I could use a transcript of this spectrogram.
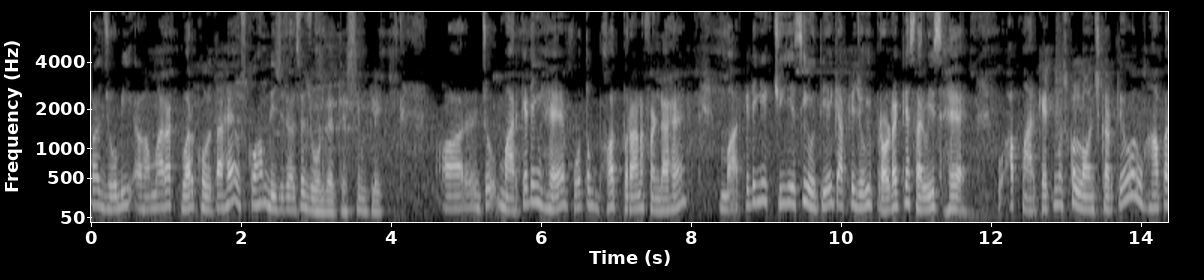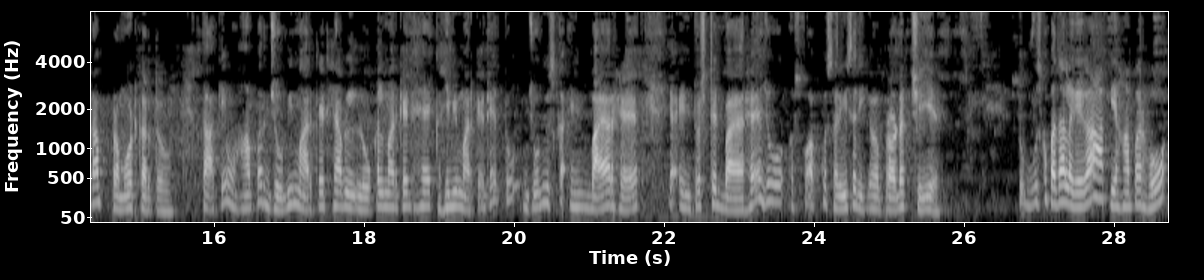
पर जो भी हमारा वर्क होता है, उसको हम डिजिटल से जोड़ देते हैं सिंपली और जो मार्केटिंग है, वो तो बहुत पुराना फंडा है. मार्केटिंग एक चीज़ ऐसी होती है कि आपके जो भी प्रोडक्ट या सर्विस है वो आप मार्केट में उसको लॉन्च करते हो और वहाँ पर आप प्रमोट करते हो, ताकि वहाँ पर जो भी मार्केट है अब लोकल मार्केट है, कहीं भी मार्केट है तो जो भी उसका बायर है या इंटरेस्टेड बायर है, जो उसको आपको सर्विस प्रोडक्ट चाहिए तो उसको पता लगेगा, आप यहाँ पर हो,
